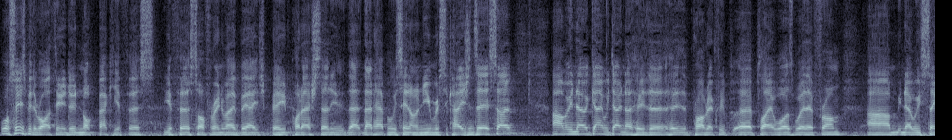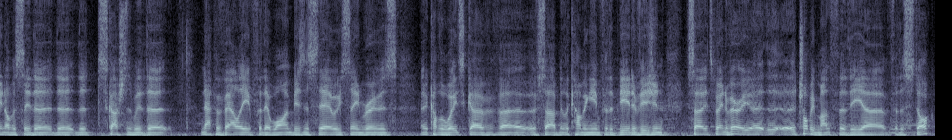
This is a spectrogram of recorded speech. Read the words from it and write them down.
Well, it seems to be the right thing to do, knock back your first your first offer anyway, BHP, Potash, so that, that happened. We've seen it on numerous occasions there. So, um, you know, again, we don't know who the, who the private equity uh, player was, where they're from. Um, you know, we've seen obviously the, the, the discussions with the Napa Valley for their wine business there. We've seen rumours a couple of weeks ago of, uh, of SABMiller coming in for the beer division. So it's been a very uh, a choppy month for the uh, for the stock.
